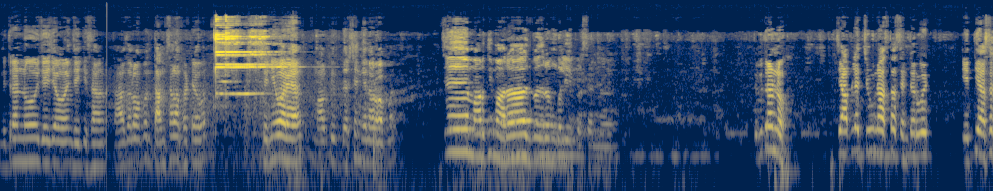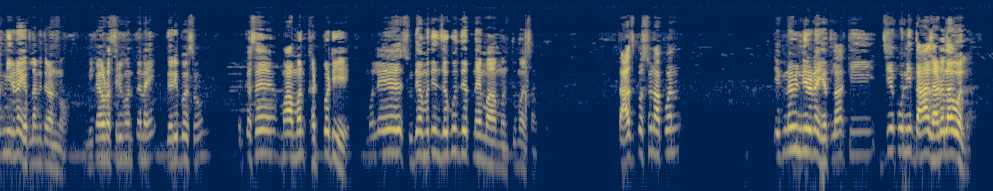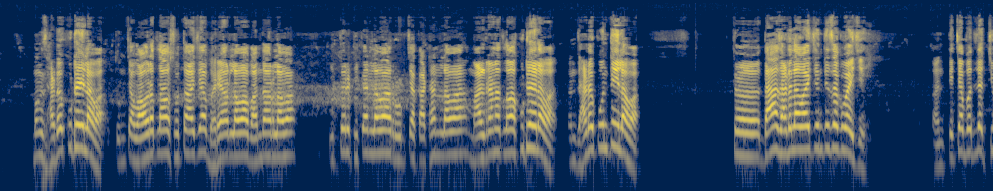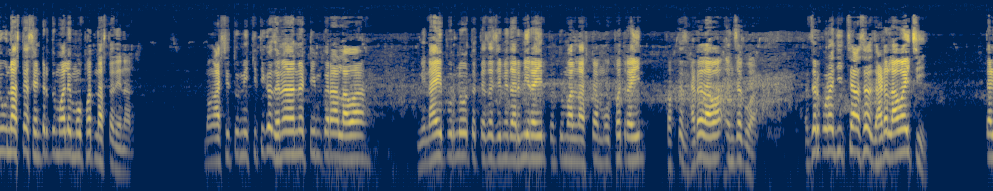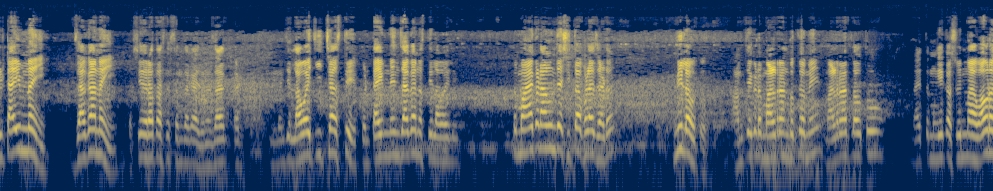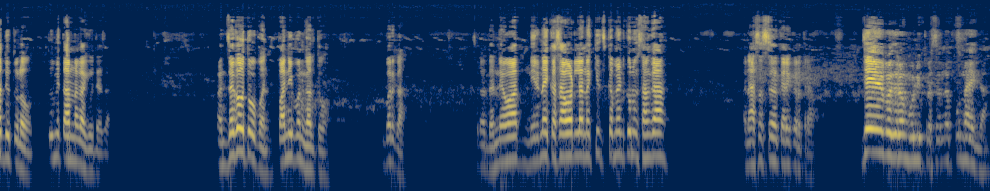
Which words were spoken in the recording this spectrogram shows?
मित्रांनो जय जवान जय किसान. आज आलो आपण तामसाळा फाट्यावर. शनिवार आहे. मारुती दर्शन घेणार आहोत आपण. जय मारुती महाराज बजरंगबली प्रसन्न. तर मित्रांनो जे आपल्या चिव नाश्ता सेंटरवर ऐतिहासिक निर्णय घेतला मित्रांनो. मी काय एवढा श्रीमंत नाही गरीब असो पण कसं आहे मा मन खटपटी आहे. मला सुद्यामध्ये जगूच देत नाही मा मन तुम्हाला सांगतो. तर आजपासून आपण एक नवीन निर्णय घेतला की जे कोणी दहा झाडं लावल मग झाडं कुठेही लावा. तुमच्या वावरात लावा स्वतःच्या भऱ्यावर लावा बांधावर लावा इतर ठिकाणी लावा रोडच्या काठांना लावा मालरानात लावा कुठेही लावा पण झाडं कोणतेही लावा. तर दहा झाडं लावायचे आणि ते जगवायचे. आणि त्याच्या बदल्यात चिव नाश्ता सेंटर तुम्हाला मोफत नाश्ता देणार. मग अशी तुम्ही कितीक जणांना टीम करा लावा. मी नाही पुरलो तर त्याचा जिम्मेदार मी राहील पण तुम्हाला नाश्ता मोफत राहील. फक्त झाडं लावा आणि जगवा. जर कोणाची इच्छा असेल झाडं लावायची त्याला टाईम नाही जागा नाही. शहरात असते समजा काय झालं जाग म्हणजे लावायची इच्छा असते पण टाईम नाही जागा नसते लावायला. तर माझ्याकडे आणून द्या सीताफळा झाडं. मी लावतो. आमच्या इकडे मालरान बक्कम आहे. मालरानात लावतो. नाही तर मग एका सोयीन माझ्या वावरात देतो लावून. तुम्ही ताण नका घेऊ त्याचा. आणि जगवतो पण पाणी पण घालतो. बरं का? चला धन्यवाद. निर्णय कसा वाटला नक्कीच कमेंट करून सांगा. आणि असं सहकार्य करत राहा. जय बजरंग बोली प्रसन्न. पुन्हा एकदा.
